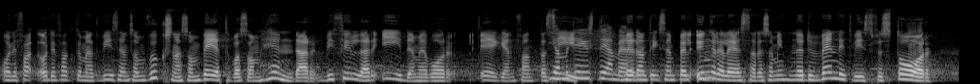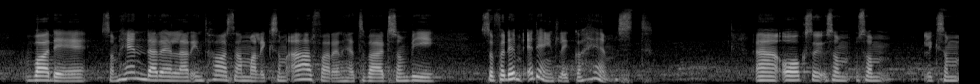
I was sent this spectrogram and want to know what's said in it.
Och det, och det faktum är att vi sen som vuxna som vet vad som händer, vi fyller i det med vår egen fantasi. Ja, men det Medan till exempel yngre mm. läsare som inte nödvändigtvis förstår vad det är som händer eller inte har samma liksom erfarenhetsvärld som vi, så för dem är det inte lika hemskt. Uh, och också som, som, liksom,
